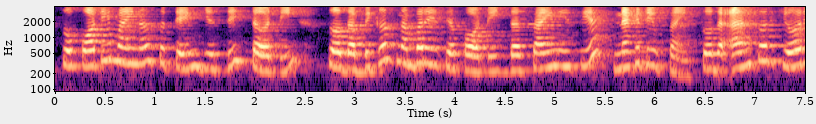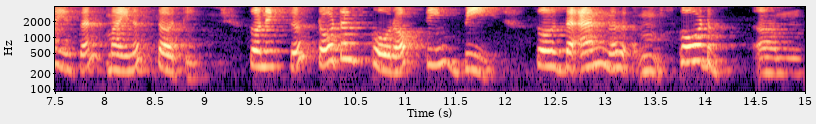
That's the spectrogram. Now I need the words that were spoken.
So 40 minus 10 is the 30. So the biggest number is a 40. The sign is a negative sign. So the answer here is a minus 30. So next total score of team B. So the and uh, scored um,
